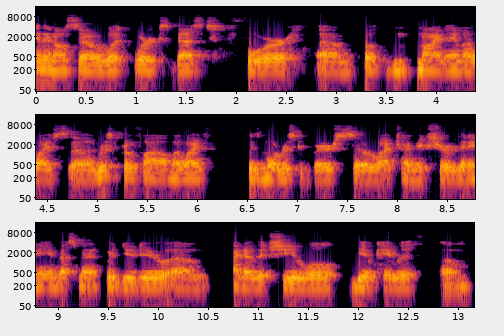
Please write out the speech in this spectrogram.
and then also what works best for um, both mine and my wife's uh, risk profile. My wife is more risk averse, so I try to make sure that any investment we do do, um, I know that she will be okay with. Um,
